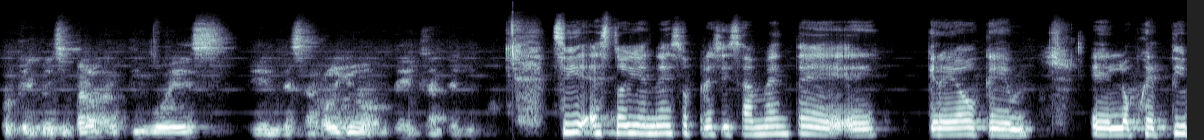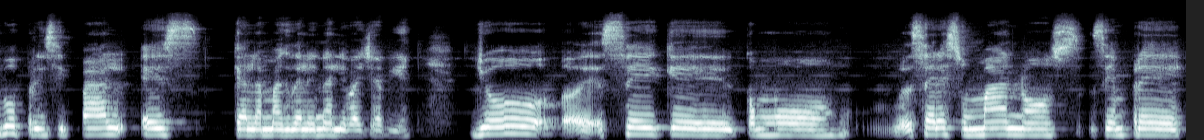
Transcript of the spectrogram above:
porque el principal objetivo es el desarrollo de Tlatelolco. Sí, estoy en eso precisamente. Eh, creo que el objetivo principal es que a la Magdalena le vaya bien. Yo eh, sé que como seres humanos siempre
